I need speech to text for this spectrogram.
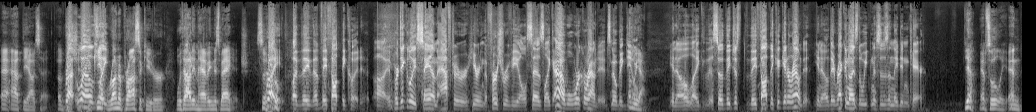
at, at the outset of this Right, shit. well, you can't like- run a prosecutor without Right. him having this baggage. So Right, but they they thought they could, uh, and particularly Sam, after hearing the first reveal, says like, "Ah, we'll work around it. It's no big deal." oh yeah. you know, like so they just they thought they could get around it. You know, they recognized the weaknesses and they didn't care. Yeah, absolutely. And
